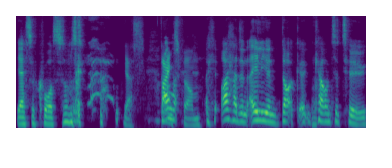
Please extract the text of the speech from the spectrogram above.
yes, of course. Yes. Thanks, Oh, film. I had an alien duck encounter too.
